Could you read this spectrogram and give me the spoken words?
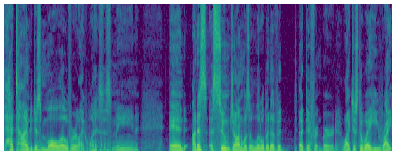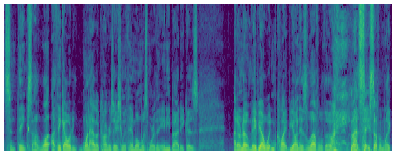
had time to just mull over like what does this mean? And I just assume John was a little bit of a, a different bird. Like just the way he writes and thinks. I lo- I think I would want to have a conversation with him almost more than anybody because I don't know. Maybe I wouldn't quite be on his level though. he might say something like,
